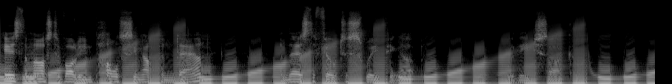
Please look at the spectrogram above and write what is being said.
here's the master volume pulsing up and down, and there's the filter sweeping up with each cycle.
